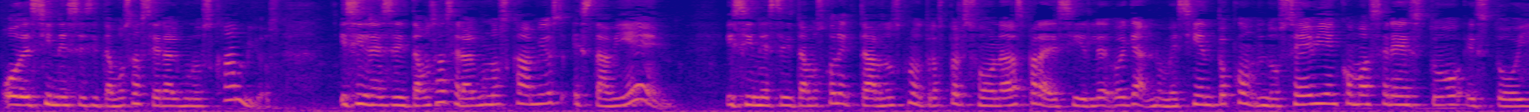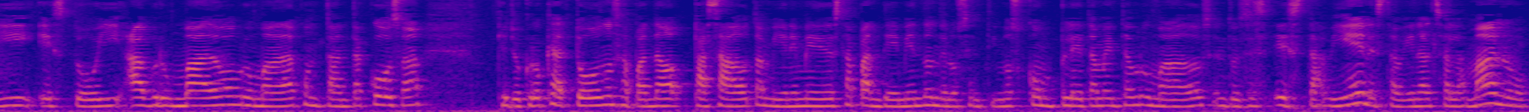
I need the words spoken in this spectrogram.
o de si necesitamos hacer algunos cambios. Y si necesitamos hacer algunos cambios, está bien. Y si necesitamos conectarnos con otras personas para decirle, oiga, no me siento, con, no sé bien cómo hacer esto, estoy, estoy abrumado, abrumada con tanta cosa, que yo creo que a todos nos ha pasado también en medio de esta pandemia en donde nos sentimos completamente abrumados, entonces está bien, está bien alzar la mano,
